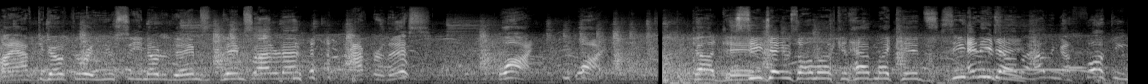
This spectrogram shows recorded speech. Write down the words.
I have to go through a UC Notre Dame game Saturday after this. Why? Why? God damn. CJ Uzomah can have my kids CJ any day. having a fucking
